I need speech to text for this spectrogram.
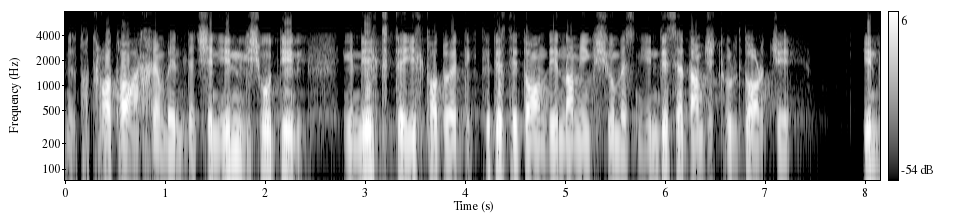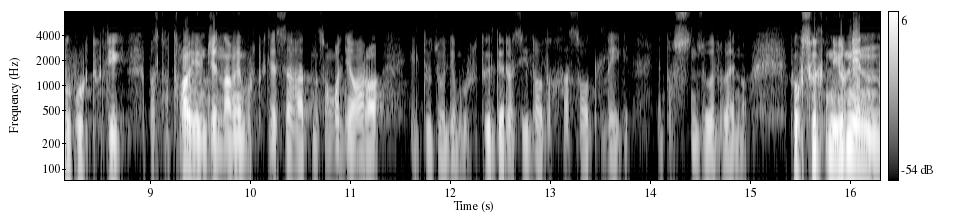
нэг тодорхой тоо гарах юм байна лээ. Жишээ нь энэ гişүүдийн ингээд нээлттэй ил тод байдаг. Тэдээс тэд онд энэ намын гişүүн байсан. Эндээсээ дамжиж төрлөө оржээ. Энэ бүх бүртгэлийг бас тодорхой хэмжээнд намын бүртгэлээсээ гадна сонгуулийн хороо элдв зүйлийн бүртгэл дээр бас ил болох асуудлыг энэ туссан зүйл байна уу. Төгсгөлд нь ер нь энэ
